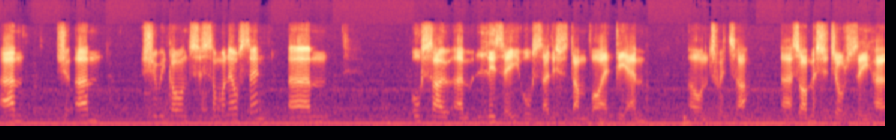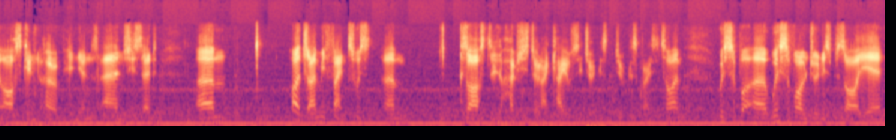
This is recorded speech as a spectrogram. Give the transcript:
Um, sh- um, should we go on to someone else then? Um, also, um, Lizzie, also, this was done via DM on Twitter. Uh, so I messaged obviously her asking her opinions, and she said, um, "Hi Jamie, thanks. Because I asked her, I hope she's doing okay, obviously during this during this crazy time. We're, uh, we're surviving during this bizarre year.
